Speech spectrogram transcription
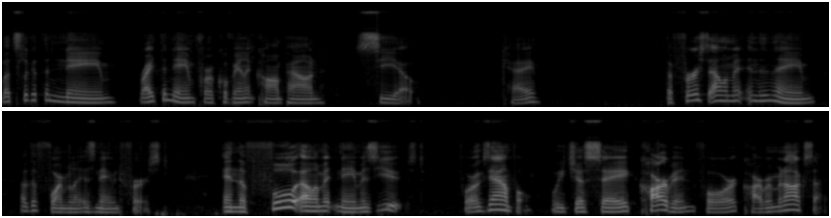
Let's look at the name, write the name for a covalent compound CO. Okay? The first element in the name of the formula is named first, and the full element name is used. For example, we just say carbon for carbon monoxide.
